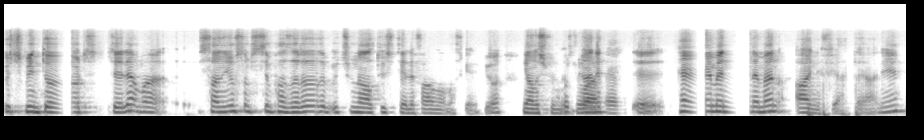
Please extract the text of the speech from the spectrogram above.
3400 TL ama sanıyorsam sizin pazarda da 3600 TL falan olması gerekiyor. Yanlış bilmiyorsam. Yani Evet. e, hemen hemen aynı fiyatta yani.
